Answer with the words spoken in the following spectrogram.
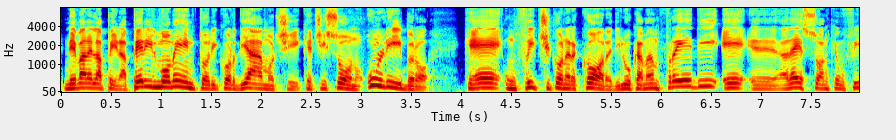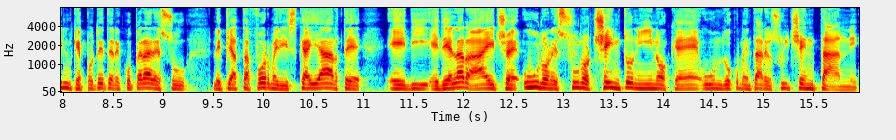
ne vale la pena. Per il momento ricordiamoci che ci sono un libro che è un friccico nel core di Luca Manfredi e eh, adesso anche un film che potete recuperare sulle piattaforme di Sky Arte e, di, e della Rai, cioè Uno Nessuno Cento Nino, che è un documentario sui cent'anni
